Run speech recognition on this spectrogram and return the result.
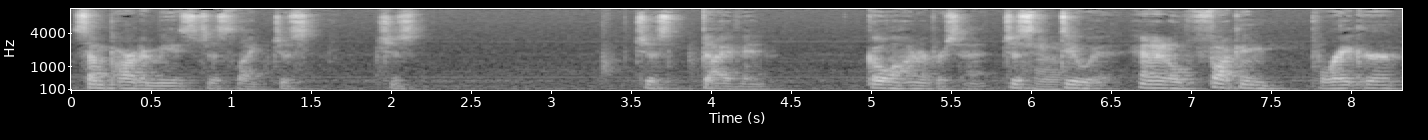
Some part of me is just like just just just dive in, go 100 percent, just Yeah. do it, and it'll fucking break her,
